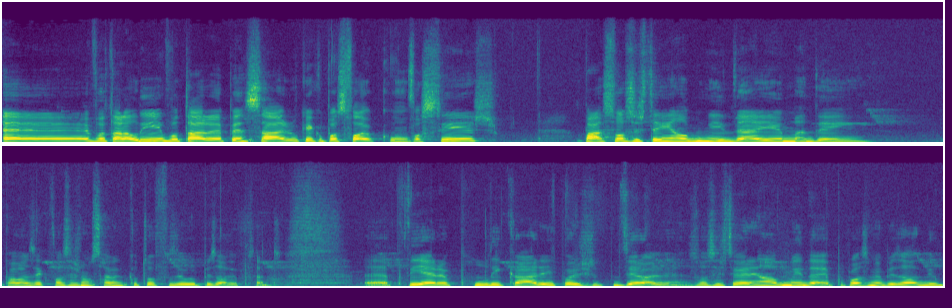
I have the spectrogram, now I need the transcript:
uh, vou estar ali, vou estar a pensar o que é que eu posso falar com vocês. Pá, se vocês têm alguma ideia, mandem. Pá, mas é que vocês não sabem que eu estou a fazer o episódio, portanto, uh, pedir era publicar e depois dizer: olha, se vocês tiverem alguma ideia para o próximo episódio,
